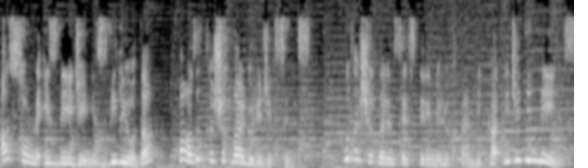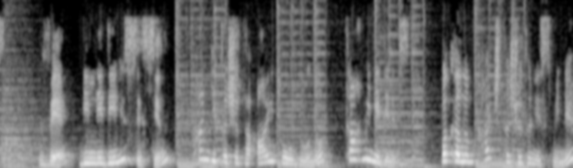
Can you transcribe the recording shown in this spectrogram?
Az sonra izleyeceğiniz videoda bazı taşıtlar göreceksiniz. Bu taşıtların seslerini lütfen dikkatlice dinleyiniz ve dinlediğiniz sesin hangi taşıta ait olduğunu tahmin ediniz. Bakalım kaç taşıtın ismini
